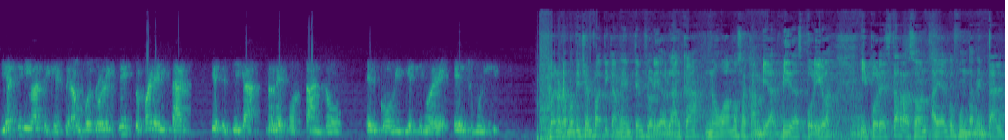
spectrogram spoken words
día sin IVA, se ejercerá un control estricto para evitar que se siga reportando el COVID-19 en su municipio. Bueno, lo hemos dicho enfáticamente, en Florida Blanca no vamos a cambiar vidas por IVA y por esta razón hay algo fundamental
